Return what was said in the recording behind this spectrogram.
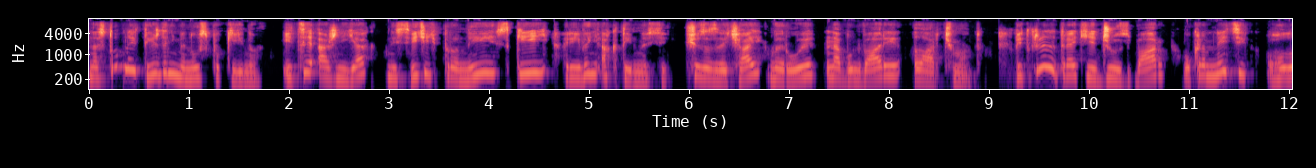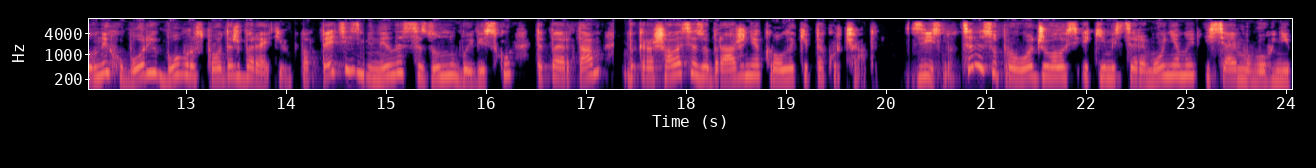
Наступний тиждень минув спокійно, і це аж ніяк не свідчить про низький рівень активності, що зазвичай вирує на бульварі Ларчмонт. Відкрили третій джуз-бар, у крамниці головних уборів був розпродаж беретів. В аптеці змінили сезонну вивіску, тепер там викрашалося зображення кроликів та курчат. Звісно, це не супроводжувалось якимись церемоніями і сяймо вогнів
